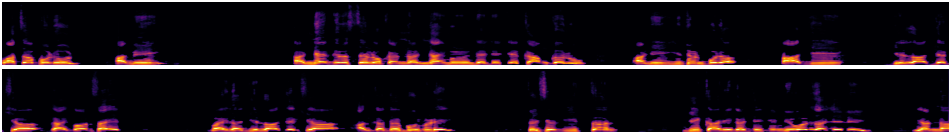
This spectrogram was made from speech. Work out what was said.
वाचा फोडून आम्ही अन्यायग्रस्त लोकांना न्याय मिळवून देण्याचे काम करू. आणि इथून पुढं आजी जिल्हाध्यक्ष गायकवाड साहेब महिला जिल्हाध्यक्ष अलकाताई बोरुडे तसेच इतर जी कार्यकर्त्याची निवड झालेली यांना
